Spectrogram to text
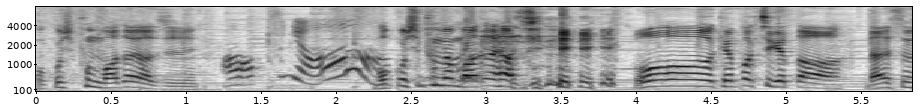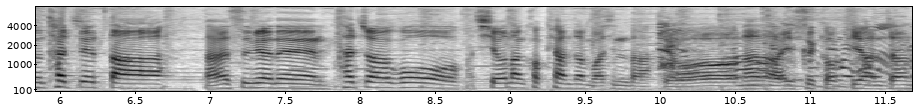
먹고 싶으면 맞아야지. 아 아프냐? 먹고 싶으면 맞아야지. 오 개빡치겠다. 나였으면 탈주했다. 나였으면은 탈주하고 시원한 커피 한 잔 마신다. 시원한 아이스 커피 한잔.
